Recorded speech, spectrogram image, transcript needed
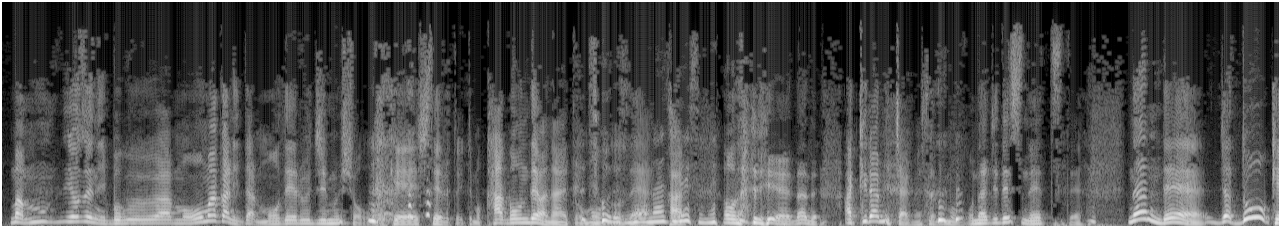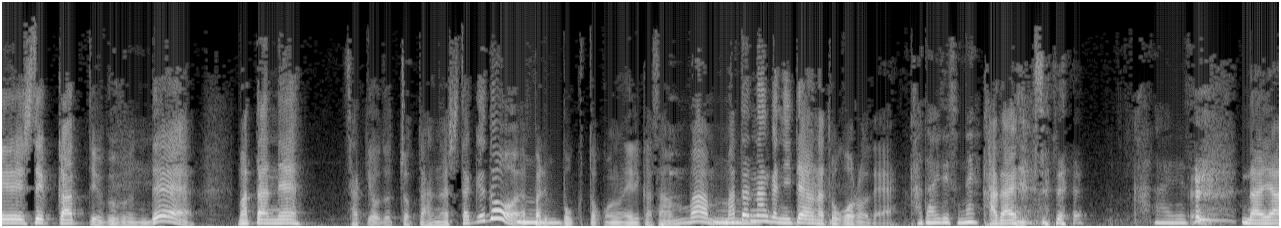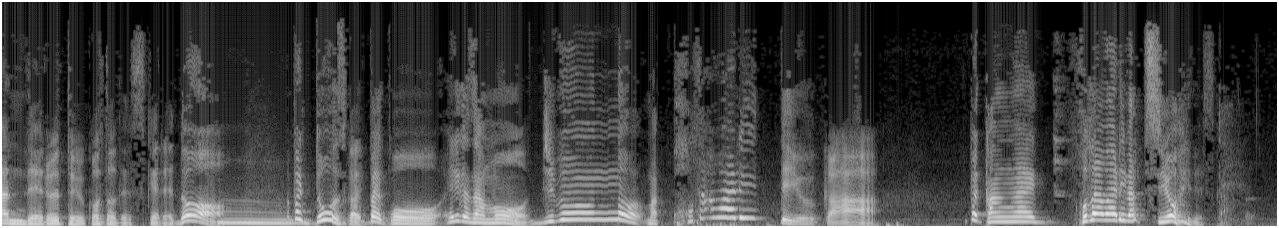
まあ、ん要するに僕はもう大まかに言ったらモデル事務所を経営していると言っても過言ではないと思うので。そうですね同じですねはい同じ、えなんで、諦めちゃいましたね。もう同じですね、つって。なんで、じゃあどう経営していくかっていう部分で、またね、先ほどちょっと話したけど、やっぱり僕とこのエリカさんは、またなんか似たようなところで、課題ですね。課題ですね。課題です。悩んでるということですけれど、んやっぱりどうですか？やっぱりこう、エリカさんも自分の、まあ、こだわりっていうか、やっぱり考え、こだわりは強いですか？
